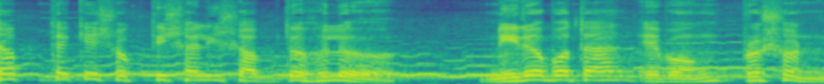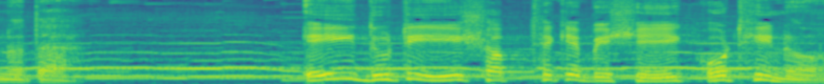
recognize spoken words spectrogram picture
সব থেকে শক্তিশালী শব্দ হল নীরবতা এবং প্রসন্নতা। এই দুটি সব থেকে বেশি কঠিনও।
